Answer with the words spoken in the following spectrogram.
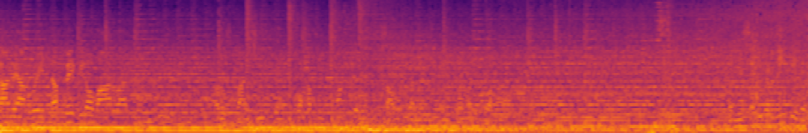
कामयाब हुई नब्बे किलो बार बार। और उस बातचीत में बहुत ही हैं कोमल को और ये सही है।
